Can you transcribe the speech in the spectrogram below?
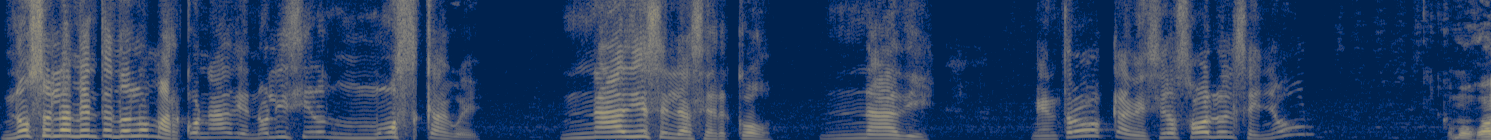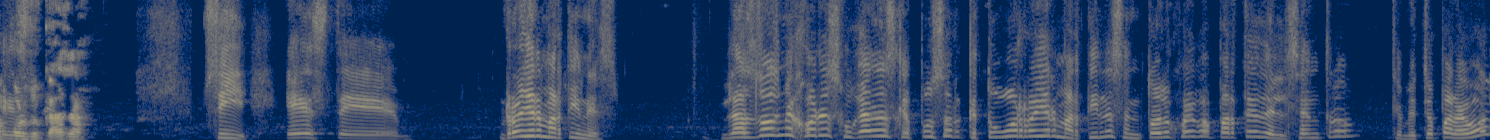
No solamente no lo marcó nadie, no le hicieron mosca, güey. Nadie se le acercó. Nadie. Entró, cabeció solo el señor. como Juan por su casa. Sí, este. Roger Martínez. Las dos mejores jugadas que puso, que tuvo Roger Martínez en todo el juego, aparte del centro que metió para gol,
